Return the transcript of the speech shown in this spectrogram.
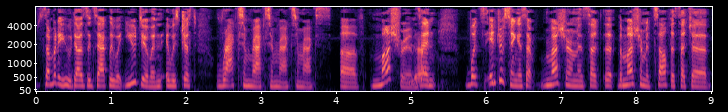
somebody who does exactly what you do, and it was just racks and racks and racks and racks of mushrooms. Yeah. And what's interesting is that mushroom is such that the mushroom itself is such a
